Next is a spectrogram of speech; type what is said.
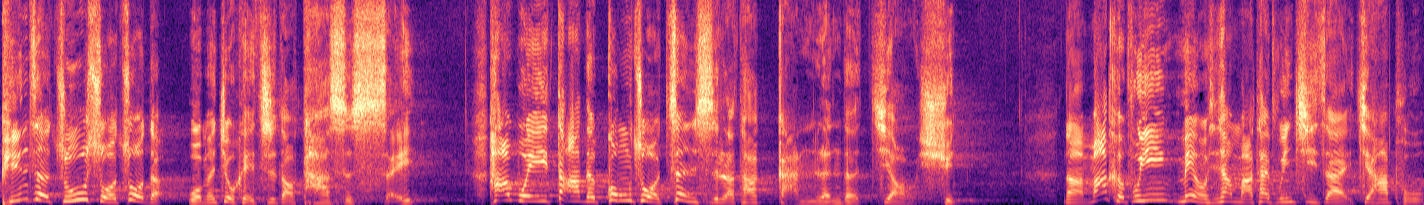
凭着主所做的，我们就可以知道他是谁。他伟大的工作证实了他感人的教训。那马可福音没有像马太福音记载家谱，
